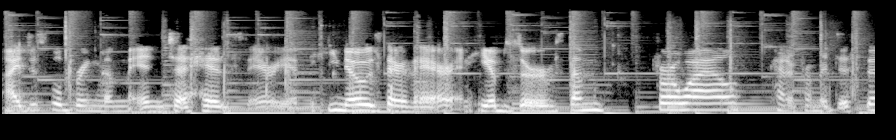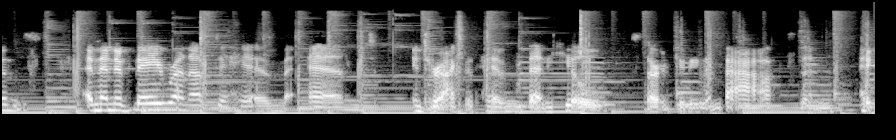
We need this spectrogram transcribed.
I just will bring them into his area. He knows they're there and he observes them for a while, kind of from a distance. And then if they run up to him and interact with him, then he'll start giving them baths and pick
